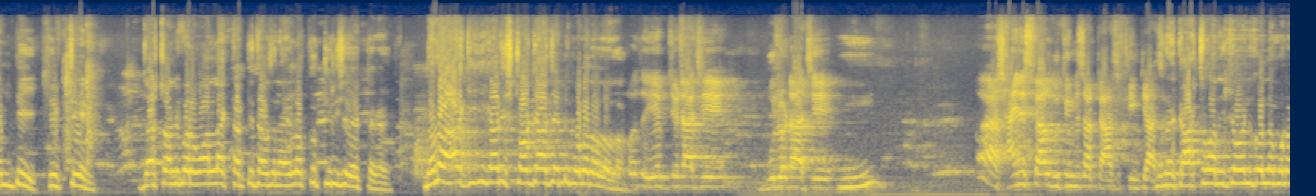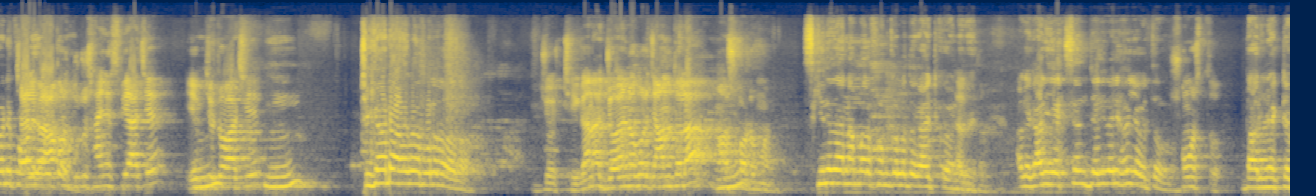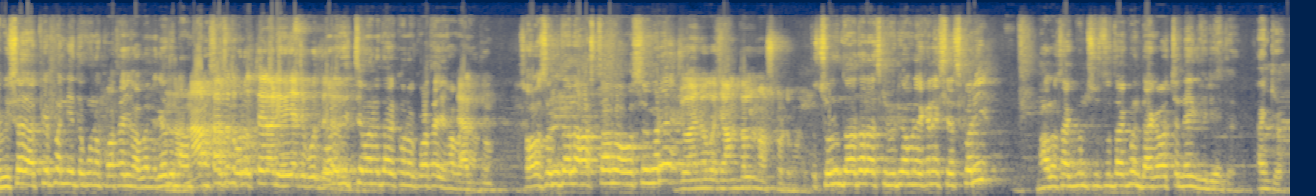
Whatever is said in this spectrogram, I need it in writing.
MT fifteen just only for one lakh thirty thousand এক লক্ষ তিরিশ হাজার টাকায়। দাদা আর কি কি গাড়ি স্টকে আছে একটু বলে দাও দাদা। ওই তো এফ জেড আছে বুলেট আছে। হুম। সাইন্স পে আরও দু তিনটে চারটে আছে তিনটে আছে। মানে কাস্টমার রিকমেন্ড করলে মোটামুটি পাওয়া যাবে? দুটো সাইন্স পে আছে আছে। ঠিকানাটা আরেকবার বলে দাও দাদা। ঠিকানা জয়নগর জামতলা নশো অটোময় স্ক্রিনে দেওয়ার নাম্বার ফোন করলে তো গাইড করে নেবে। আচ্ছা গাড়ি এক্সচেঞ্জ ডেলিভারি হয়ে যাবে তো? সমস্ত। দারুণ একটা বিষয়। আর পেপার নিয়ে তো কোনো কথাই হবে না। যেহেতু নামটা তো গাড়ি হয়ে যাচ্ছে বলতে বলে দিচ্ছে মানে তার কোনো কথাই হবে না। একদম। সরাসরি তাহলে আসতে হবে অবশ্যই করে। জয়নগর জামতলা তো চলুন দাদা তাহলে আজকে ভিডিও আমরা এখানে শেষ করি। ভালো থাকবেন সুস্থ থাকবেন। দেখা হচ্ছে নেক্সট ভিডিওতে থ্যাংক ইউ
